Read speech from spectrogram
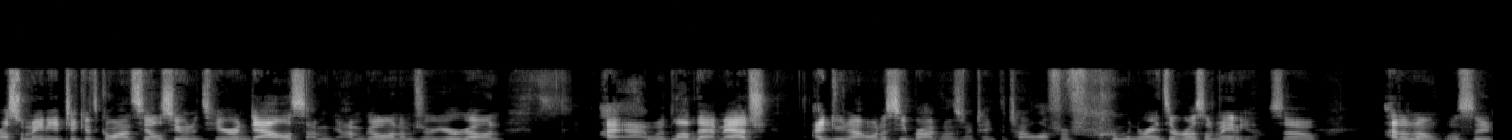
WrestleMania tickets go on sale soon. It's here in Dallas. I'm I'm going. I'm sure you're going. I, I would love that match. I do not want to see Brock Lesnar take the title off of Roman Reigns at WrestleMania. So I don't know. We'll see.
